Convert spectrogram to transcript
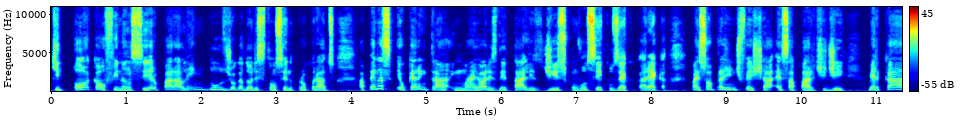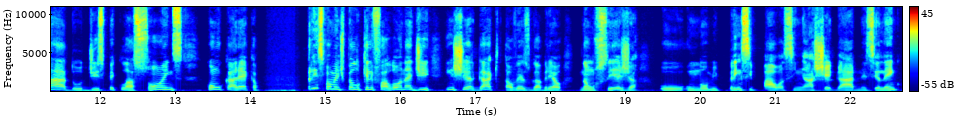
que toca ao financeiro, para além dos jogadores que estão sendo procurados. Apenas eu quero entrar em maiores detalhes disso com você, com o Zeco Careca, mas só para a gente fechar essa parte de mercado, de especulações com o Careca principalmente pelo que ele falou, né, de enxergar que talvez o Gabriel não seja o, um nome principal assim a chegar nesse elenco.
